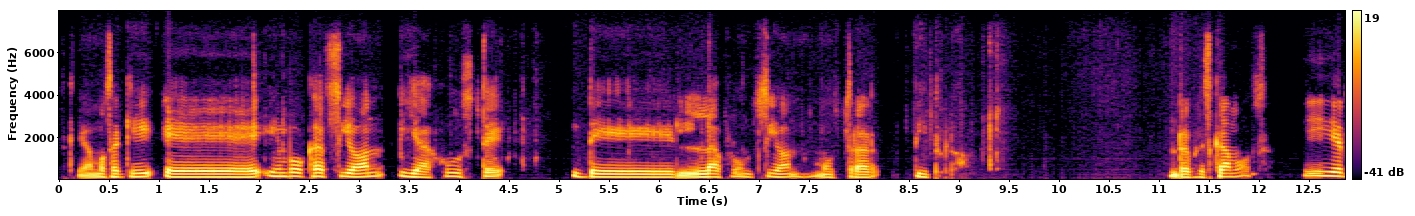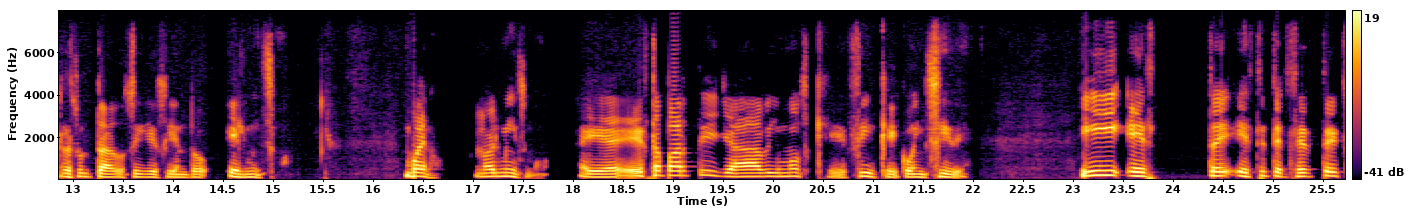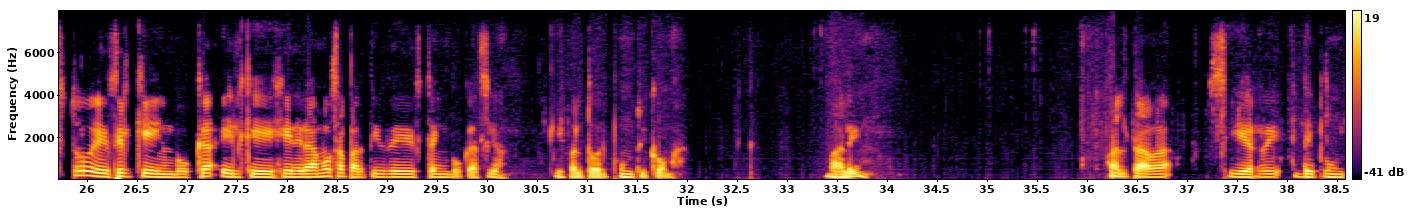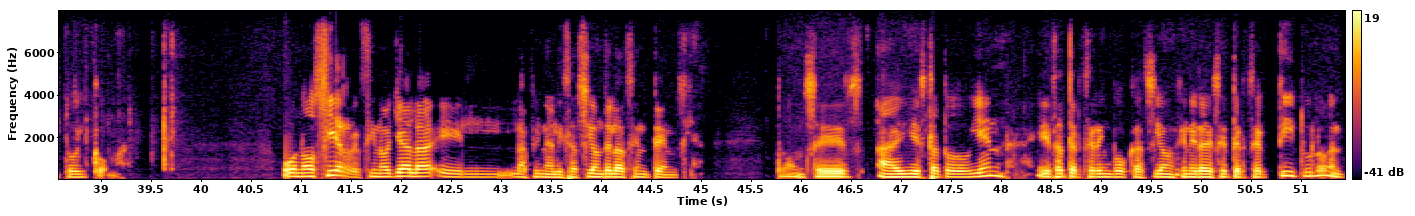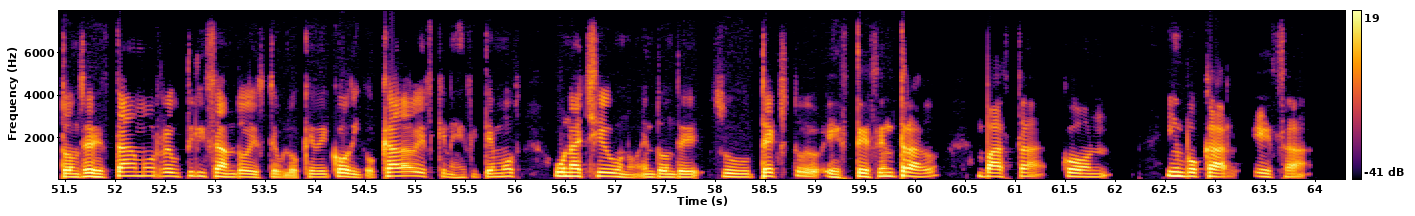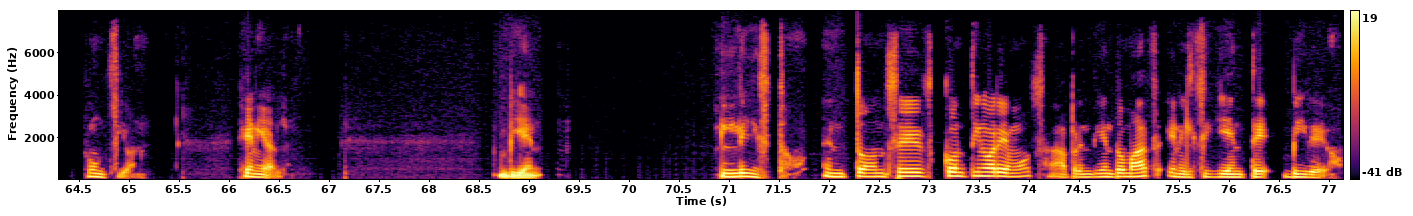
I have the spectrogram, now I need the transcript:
Escribamos aquí eh, invocación y ajuste de la función mostrar título refrescamos y el resultado sigue siendo el mismo. Bueno, no el mismo. Eh, esta parte ya vimos que sí, que coincide. Y este, este tercer texto es el que invoca, el que generamos a partir de esta invocación. Aquí faltó el punto y coma. ¿Vale? Faltaba cierre de punto y coma o no cierre, sino ya la, la finalización de la sentencia. Entonces ahí está todo bien. Esa tercera invocación genera ese tercer título. Entonces estamos reutilizando este bloque de código. Cada vez que necesitemos un H1 en donde su texto esté centrado, basta con invocar esa función. Genial. Bien, Listo. Entonces continuaremos aprendiendo más en el siguiente video.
